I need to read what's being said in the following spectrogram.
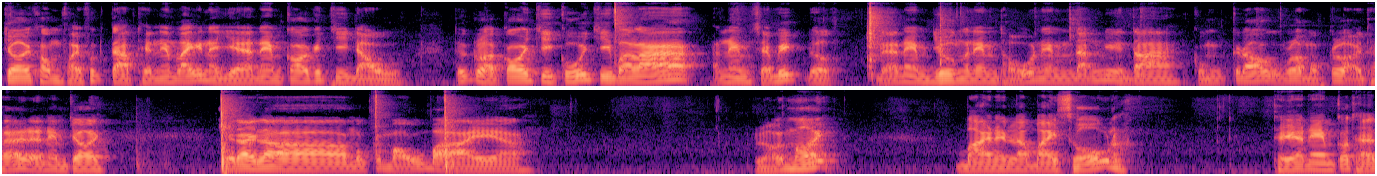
chơi không phải phức tạp thì anh em lấy cái này về anh em coi cái chi đầu tức là coi chi cuối, chi ba lá, anh em sẽ biết được. Để anh em dương, anh em thủ, anh em đánh với người ta. Cũng, cái đó cũng là một cái lợi thế để anh em chơi. Thì đây là một cái mẫu bài à, lỗi mới. Bài này là bài số nè. Thì anh em có thể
